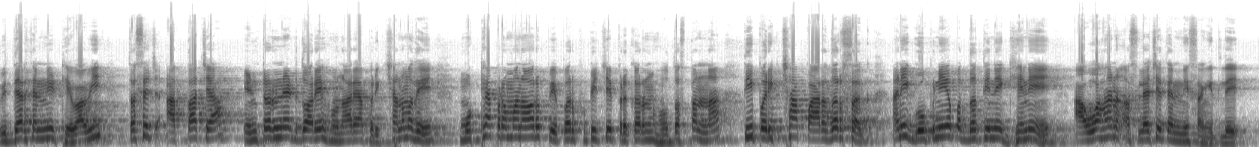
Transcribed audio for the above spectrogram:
विद्यार्थ्यांनी ठेवावी. तसेच आत्ताच्या इंटरनेटद्वारे होणाऱ्या परीक्षांमध्ये मोठ्या प्रमाणावर पेपर फुटीचे प्रकरण होत असताना ती परीक्षा पारदर्शक आणि गोपनीय पद्धतीने घेणे आव्हान असल्याचे त्यांनी सांगितले.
